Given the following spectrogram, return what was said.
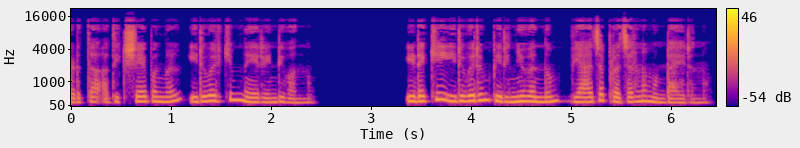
കടുത്ത അധിക്ഷേപങ്ങൾ ഇരുവർക്കും നേരേണ്ടി വന്നു. ഇടയ്ക്ക് ഇരുവരും പിരിഞ്ഞുവെന്നും വ്യാജ പ്രചരണമുണ്ടായിരുന്നു.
